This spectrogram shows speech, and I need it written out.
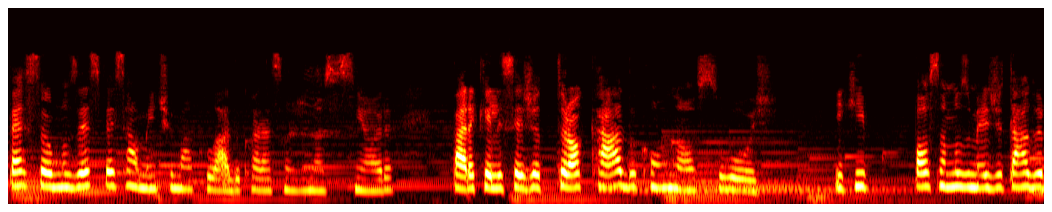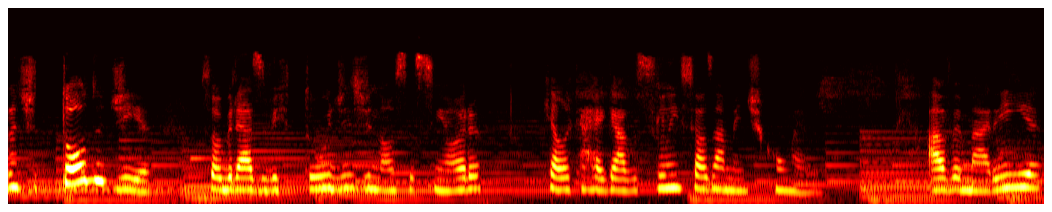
peçamos especialmente o Imaculado Coração de Nossa Senhora para que ele seja trocado com o nosso hoje e que possamos meditar durante todo o dia sobre as virtudes de Nossa Senhora que ela carregava silenciosamente com ela. Ave Maria,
